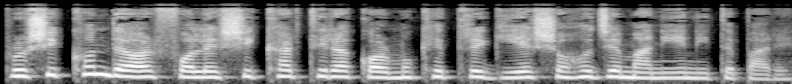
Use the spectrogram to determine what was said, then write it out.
প্রশিক্ষণ দেওয়ার ফলে শিক্ষার্থীরা কর্মক্ষেত্রে গিয়ে সহজে মানিয়ে নিতে পারে।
